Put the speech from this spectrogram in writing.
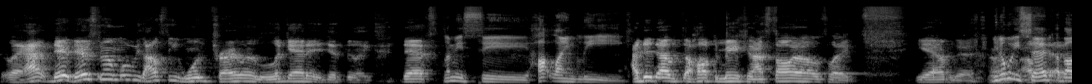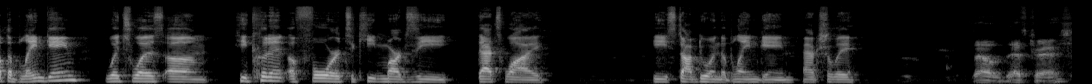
Like I, there, there's some movies I'll see one trailer, look at it, and just be like, "That's." Let me see. Hotline League. I did that with the Haunted Mansion. I saw it. I was like, "Yeah, I'm good." You know what he I'm said good. about the blame game, which was um he couldn't afford to keep Mark Z. That's why he stopped doing the blame game. Actually, that was that's trash.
